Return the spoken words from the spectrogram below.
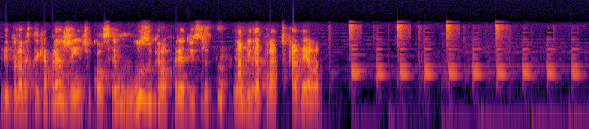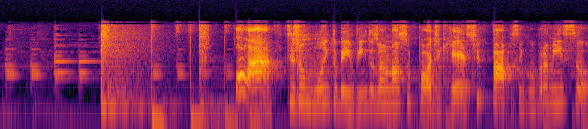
e depois ela vai explicar pra gente qual seria o uso que ela faria disso na vida prática dela. Olá, sejam muito bem-vindos ao nosso podcast Papo Sem Compromisso.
